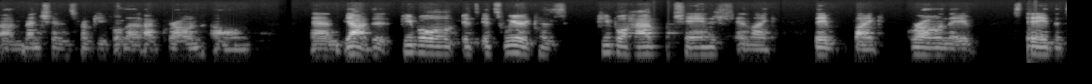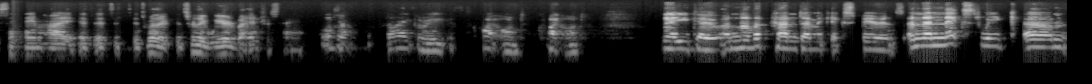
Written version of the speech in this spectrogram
uh, mentions from people that I've grown. Um, and yeah, the people, it's it's weird because people have changed and like they've like grown, they've stayed the same height. It, it's it's it's really it's really weird but interesting. I agree. Quite odd, quite odd. There you go, another pandemic experience. And then next week um,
